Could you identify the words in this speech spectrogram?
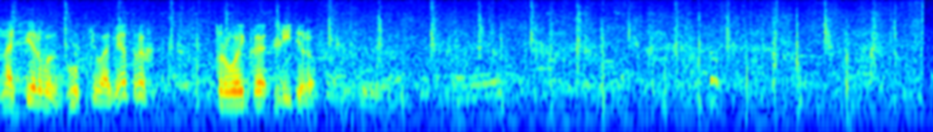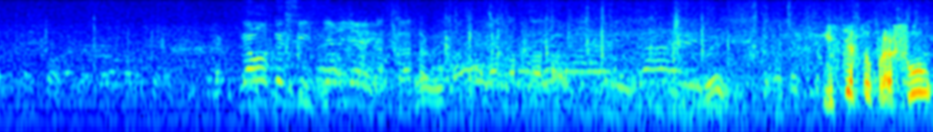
на первых двух километрах тройка лидеров. Из тех, кто прошел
